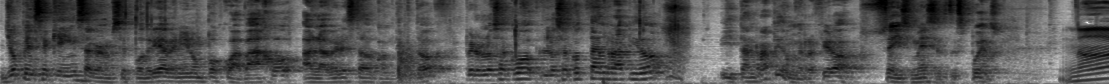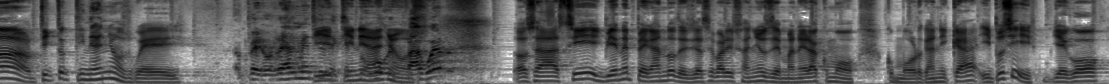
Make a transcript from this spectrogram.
yo pensé que Instagram se podría venir un poco abajo al haber estado con TikTok, pero lo sacó, lo sacó tan rápido, y tan rápido me refiero a seis meses después. No, TikTok tiene años, güey. Pero realmente Ti- de que tiene el años. power. O sea, sí, viene pegando desde hace varios años de manera como, como orgánica. Y pues sí, llegó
